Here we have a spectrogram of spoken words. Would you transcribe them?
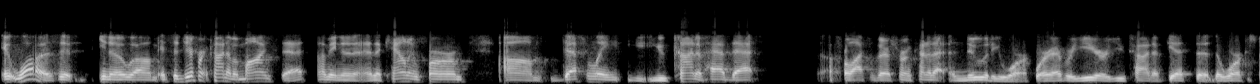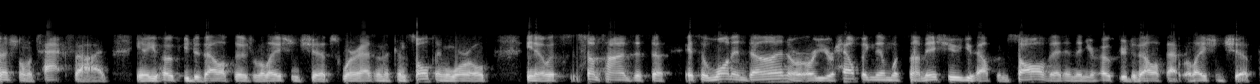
It was. It you know um, it's a different kind of a mindset. I mean, an, an accounting firm um, definitely you, you, kind of have that, Uh, for lack of a better term, kind of that annuity work where every year you kind of get the the work, especially on the tax side. You know, you hope you develop those relationships. Whereas in the consulting world, you know, it's sometimes it's a it's a one and done, or, or you're helping them with some issue, you help them solve it, and then you hope you develop that relationship.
